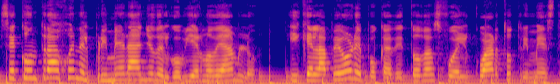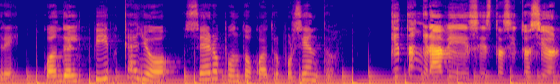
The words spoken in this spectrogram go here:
se contrajo en el primer año del gobierno de AMLO y que la peor época de todas fue el cuarto trimestre, cuando el PIB cayó 0.4%. ¿Qué tan grave es esta situación?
